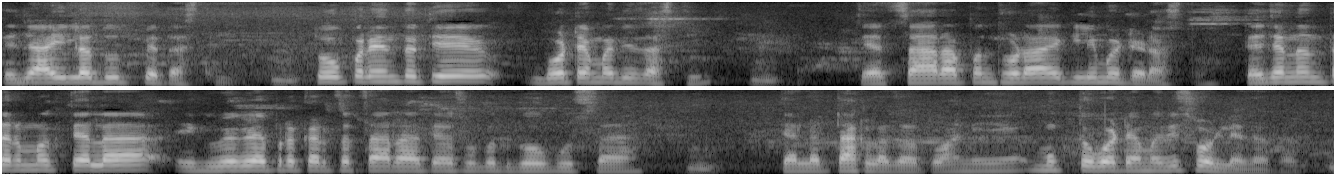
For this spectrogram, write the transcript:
त्याच्या आईला दूध पित असते तोपर्यंत ते गोट्यामध्येच असते. त्या चारा पण थोडा एक लिमिटेड असतो. त्याच्यानंतर मग त्याला एक वेगळ्या प्रकारचा चारा त्यासोबत गहूभुसा हम्म. त्याला टाकला जातो आणि मुक्त गोट्यामध्ये सोडल्या जातात.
